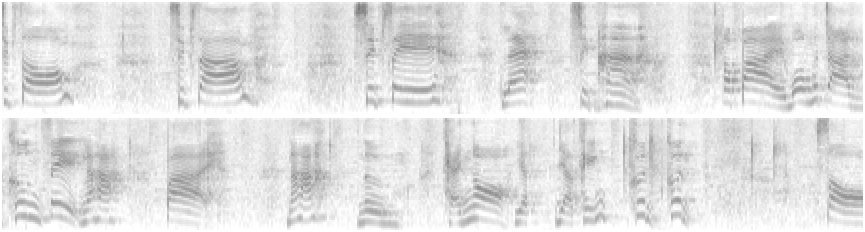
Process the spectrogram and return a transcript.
สิบสองสิบสามสิบสี่และสิบห้าต่อไปวงพระจันทร์ครึ่งซีกนะคะไปนะคะหนึ่งแขนงออย่าอย่าทิ้งขึ้นขึ้น สอง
